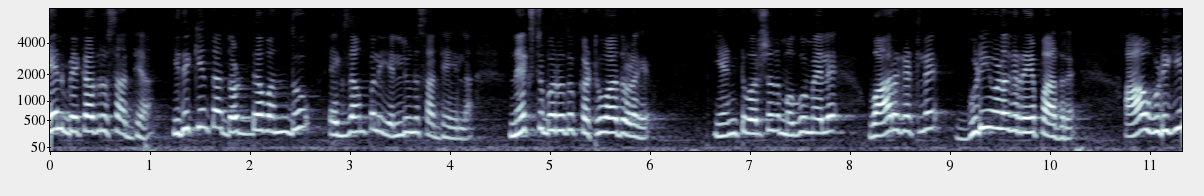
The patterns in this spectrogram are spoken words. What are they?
ಏನು ಬೇಕಾದರೂ ಸಾಧ್ಯ. ಇದಕ್ಕಿಂತ ದೊಡ್ಡ ಒಂದು ಎಕ್ಸಾಂಪಲ್ ಎಲ್ಲಿಯೂ ಸಾಧ್ಯ ಇಲ್ಲ. ನೆಕ್ಸ್ಟ್ ಬರೋದು ಕಠುವಾದೊಳಗೆ ಎಂಟು ವರ್ಷದ ಮಗು ಮೇಲೆ ವಾರಗಟ್ಟಲೆ ಗುಡಿಯೊಳಗೆ ರೇಪ್ ಆದರೆ ಆ ಹುಡುಗಿ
